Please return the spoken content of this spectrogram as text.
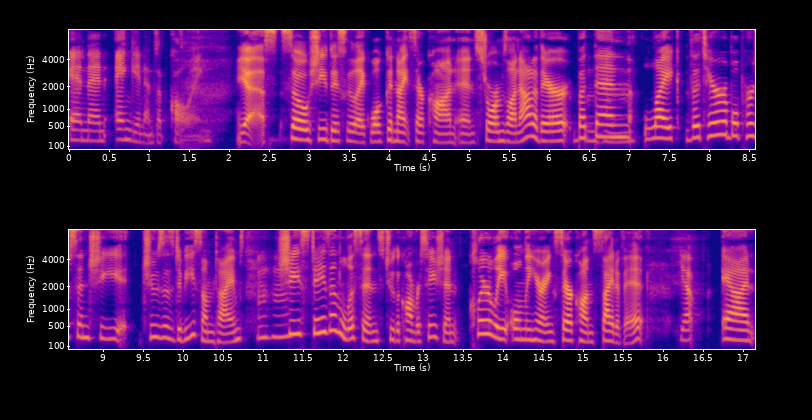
and then Engin ends up calling. Yes. So she's basically like, well, good night, Serkan, and storms on out of there. But then, like the terrible person she chooses to be sometimes, Mm-hmm. she stays and listens to the conversation, clearly only hearing Serkan's side of it. Yep. And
